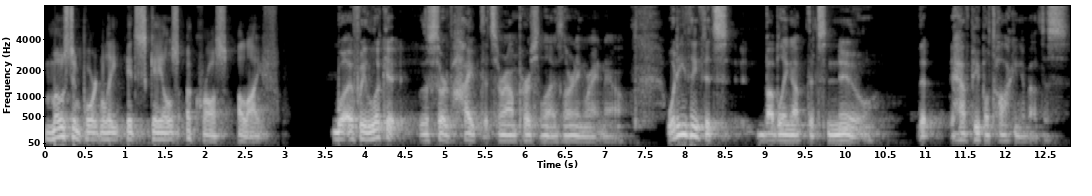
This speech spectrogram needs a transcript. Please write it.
Most importantly, it scales across a life. Well, if we look at the sort of hype that's around personalized learning right now, what do you think that's bubbling up that's new that have people talking about this?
